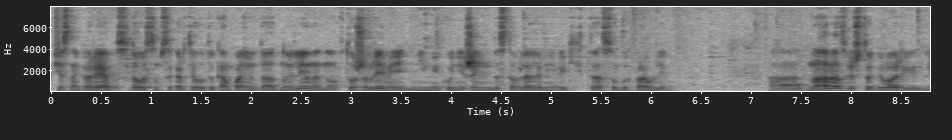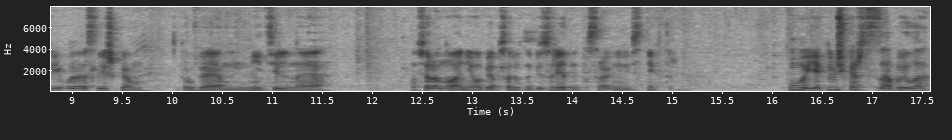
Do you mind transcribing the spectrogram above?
Честно говоря, я бы с удовольствием сократил эту компанию до одной Лены, но в то же время ни Мику, ни Женя не доставляли мне каких-то особых проблем. А одна разве что говорливая слишком, другая мнительная. Но все равно они обе абсолютно безвредны по сравнению с некоторыми. Ой, я ключ, кажется, забыла.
